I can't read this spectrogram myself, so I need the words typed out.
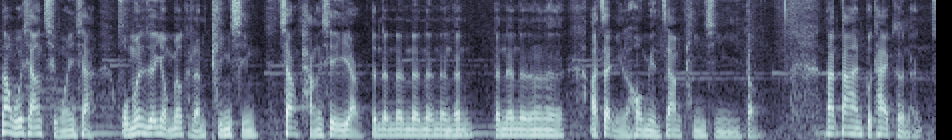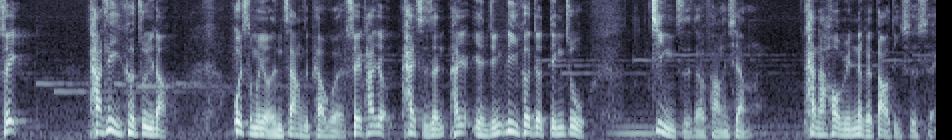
那我想请问一下，我们人有没有可能平行，像螃蟹一样，噔噔噔噔噔噔噔噔噔噔啊，在你的后面这样平行移动？那当然不太可能。所以他立刻注意到，为什么有人这样子飘过来？所以他就开始扔，他眼睛立刻就盯住镜子的方向，看他后面那个到底是谁。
